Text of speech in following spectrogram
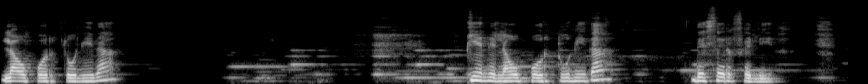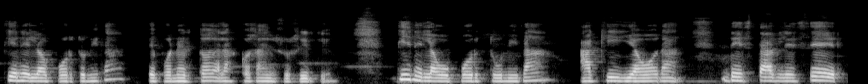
la oportunidad, tiene la oportunidad de ser feliz, tiene la oportunidad de poner todas las cosas en su sitio, tiene la oportunidad aquí y ahora de establecer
